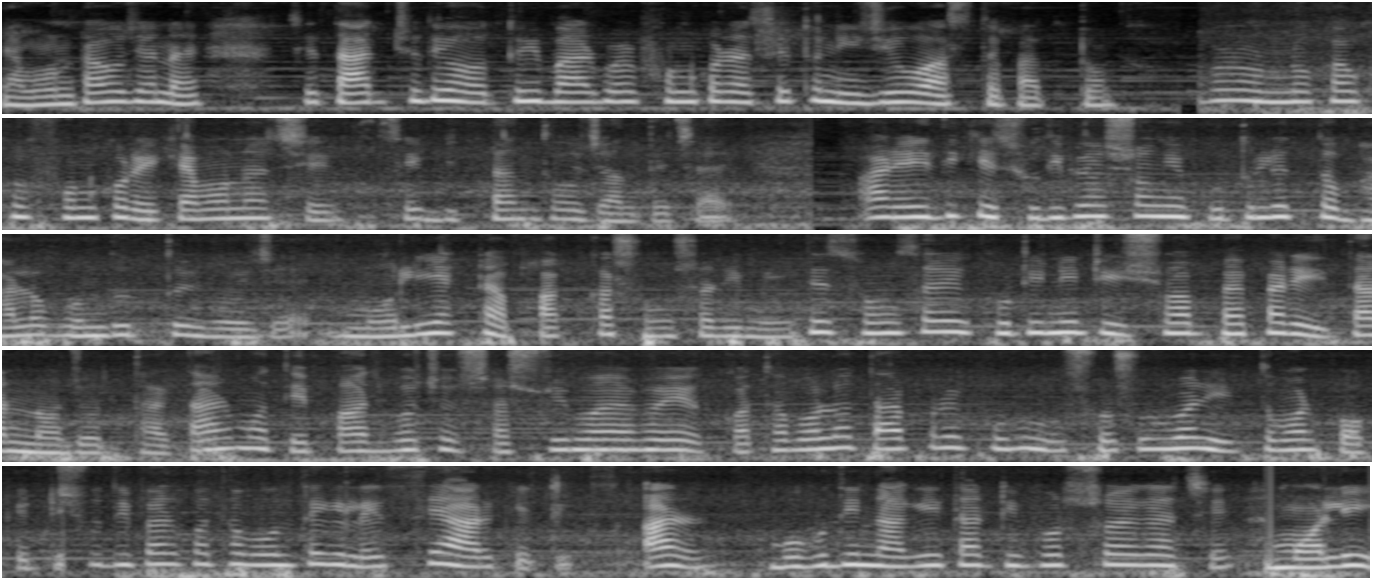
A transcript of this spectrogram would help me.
এমনটাও জানায় যে, তার যদি অতই বারবার ফোন করা সে তো নিজেও আসতে পারতো। আবার অন্য কাউকে ফোন করে, কেমন আছে? সেই বৃত্তান্তও জানতে চায়। আর এইদিকে সুদীপের সঙ্গে পুতুলের তো ভালো বন্ধুত্বই হয়ে যায়। মলি একটা পাক্কা সংসারী মেয়ে। সে সংসারের খুঁটিনিটি সব ব্যাপারেই তার নজর থাকে। তার মতে পাঁচ বছর শাশুড়ি মায়ের হয়ে কথা বলো, তারপরে পুরো শ্বশুরবাড়ির তোমার পকেটে। সুদীপার কথা বলতে গেলে সে আর্কিটেক্ট আর বহুদিন আগেই তার ডিভোর্স হয়ে গেছে। মলি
